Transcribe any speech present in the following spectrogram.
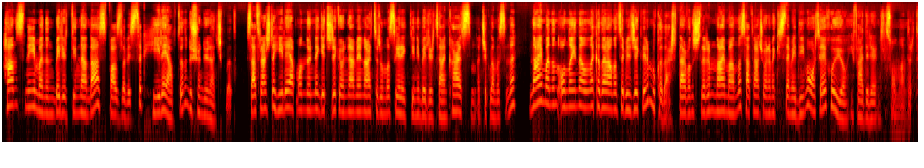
Hans Niemann'ın belirttiğinden daha fazla ve sık hile yaptığını düşündüğünü açıkladı. Satrançta hile yapmanın önüne geçecek önlemlerin artırılması gerektiğini belirten Carlsen açıklamasını Naimann'ın onayını alana kadar anlatabileceklerim bu kadar. Davranışlarım Naimann'la satranç oynamak istemediğimi ortaya koyuyor ifadelerini sonlandırdı.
